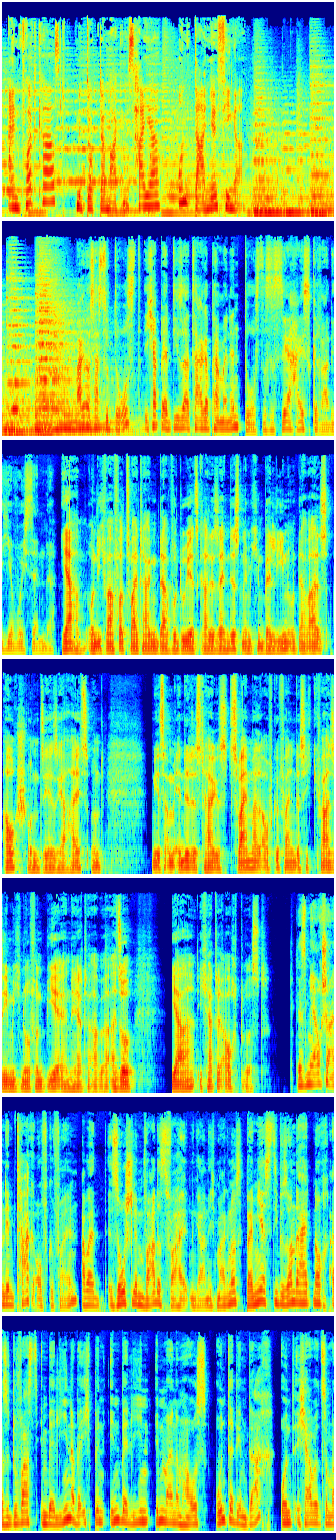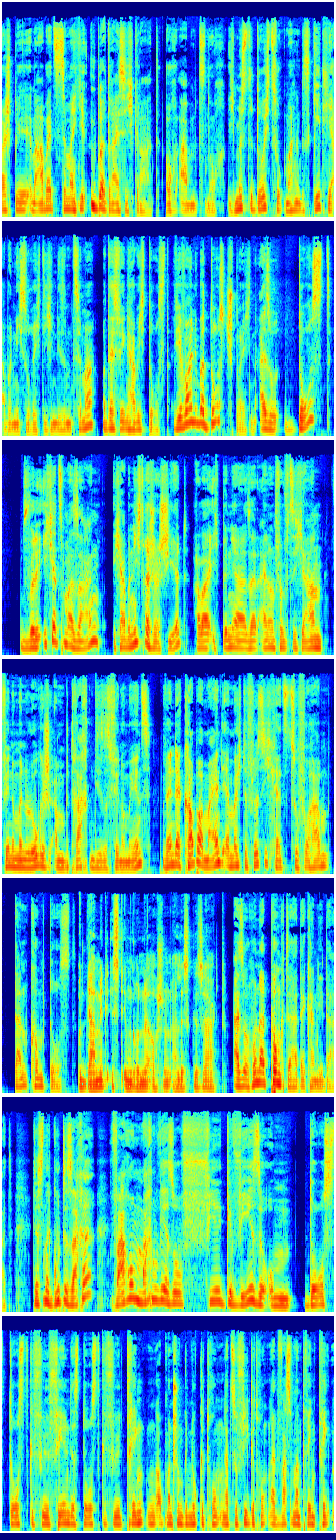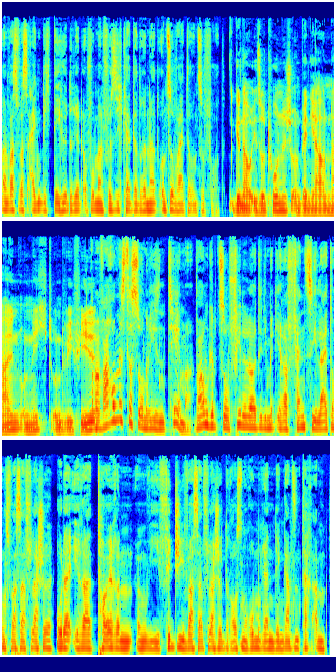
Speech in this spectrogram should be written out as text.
Ein Podcast mit Dr. Magnus Heyer und Daniel Finger. Magnus, hast du Durst? Ich habe ja dieser Tage permanent Durst. Es ist sehr heiß gerade hier, wo ich sende. Ja, und ich war vor zwei Tagen da, wo du jetzt gerade sendest, nämlich in Berlin, und da war es auch schon sehr, sehr heiß. Und mir ist am Ende des Tages zweimal aufgefallen, dass ich quasi mich nur von Bier ernährt habe. Also ja, ich hatte auch Durst. Das ist mir auch schon an dem Tag aufgefallen. Aber so schlimm war das Verhalten gar nicht, Magnus. Bei mir ist die Besonderheit noch, also du warst in Berlin, aber ich bin in Berlin in meinem Haus unter dem Dach und ich habe zum Beispiel im Arbeitszimmer hier über 30 Grad, auch abends noch. Ich müsste Durchzug machen, das geht hier aber nicht so richtig in diesem Zimmer und deswegen habe ich Durst. Wir wollen über Durst sprechen. Also Durst würde ich jetzt mal sagen, ich habe nicht recherchiert, aber ich bin ja seit 51 Jahren phänomenologisch am Betrachten dieses Phänomens. Wenn der Körper meint, er möchte Flüssigkeitszufuhr haben, dann kommt Durst. Und damit ist im Grunde auch schon alles gesagt. Also 100 Punkte hat der Kandidat. Das ist eine gute Sache. Warum machen wir so viel Gewese um Durst, Durstgefühl, fehlendes Durstgefühl, Trinken, ob man schon genug getrunken hat, zu viel getrunken hat, was man trinkt, trinkt man was, was eigentlich dehydriert, obwohl man Flüssigkeit da drin hat und so weiter und so fort. Genau, isotonisch und wenn ja und nein und nicht und wie viel. Aber warum ist das so ein Riesenthema? Warum gibt es so viele Leute, die mit ihrer fancy Leitungswasserflasche oder ihrer teuren irgendwie Fiji-Wasserflasche draußen rumrennen, den ganzen Tag am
